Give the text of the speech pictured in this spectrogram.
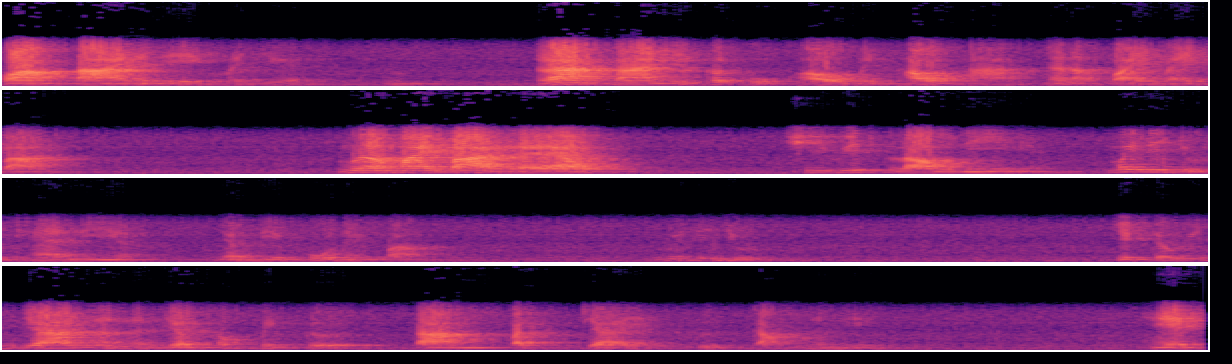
ความตายนั่นเองมาเยือน ร่างกายนี้ก็ถูกเผาเป็นเท่าฐานนั้นไฟไหม้บ้าน เมื่อไหม้บ้านแล้ว ชีวิตเรานี้เนี่ย ไม่ได้หยุดแค่นี้อย่างที่พูดให้ฟังไม่ได้หยุด จิตวิญญาณนั้นยังต้องไปเกิดตามปัจจัยคือกรรมนั่นเองเหตุ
